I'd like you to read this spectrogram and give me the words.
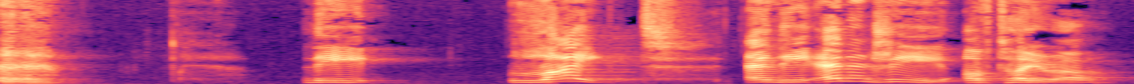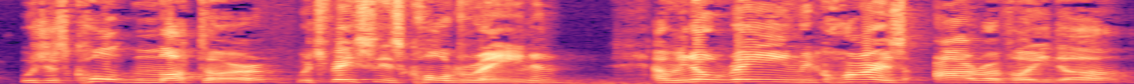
the light and the energy of Torah, which is called matar, which basically is called rain, and we know rain requires aravoida.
